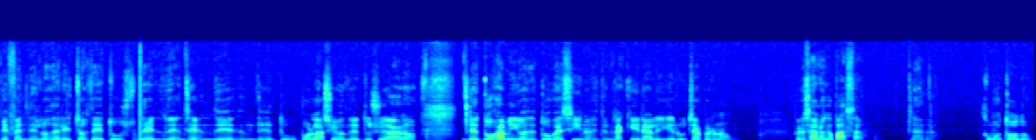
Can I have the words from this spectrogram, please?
defender los derechos de, tus, de, de, de, tu población, de tus ciudadanos, de tus amigos, de tus vecinos, y tendrás que ir a y luchar, pero no. Pero ¿sabes lo que pasa? Nada, como todo.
